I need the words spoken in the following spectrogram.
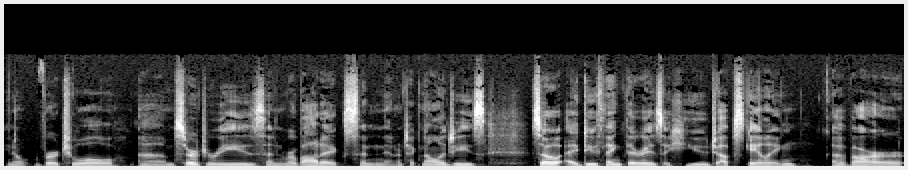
you know, virtual um, surgeries and robotics and nanotechnologies. So I do think there is a huge upscaling of our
